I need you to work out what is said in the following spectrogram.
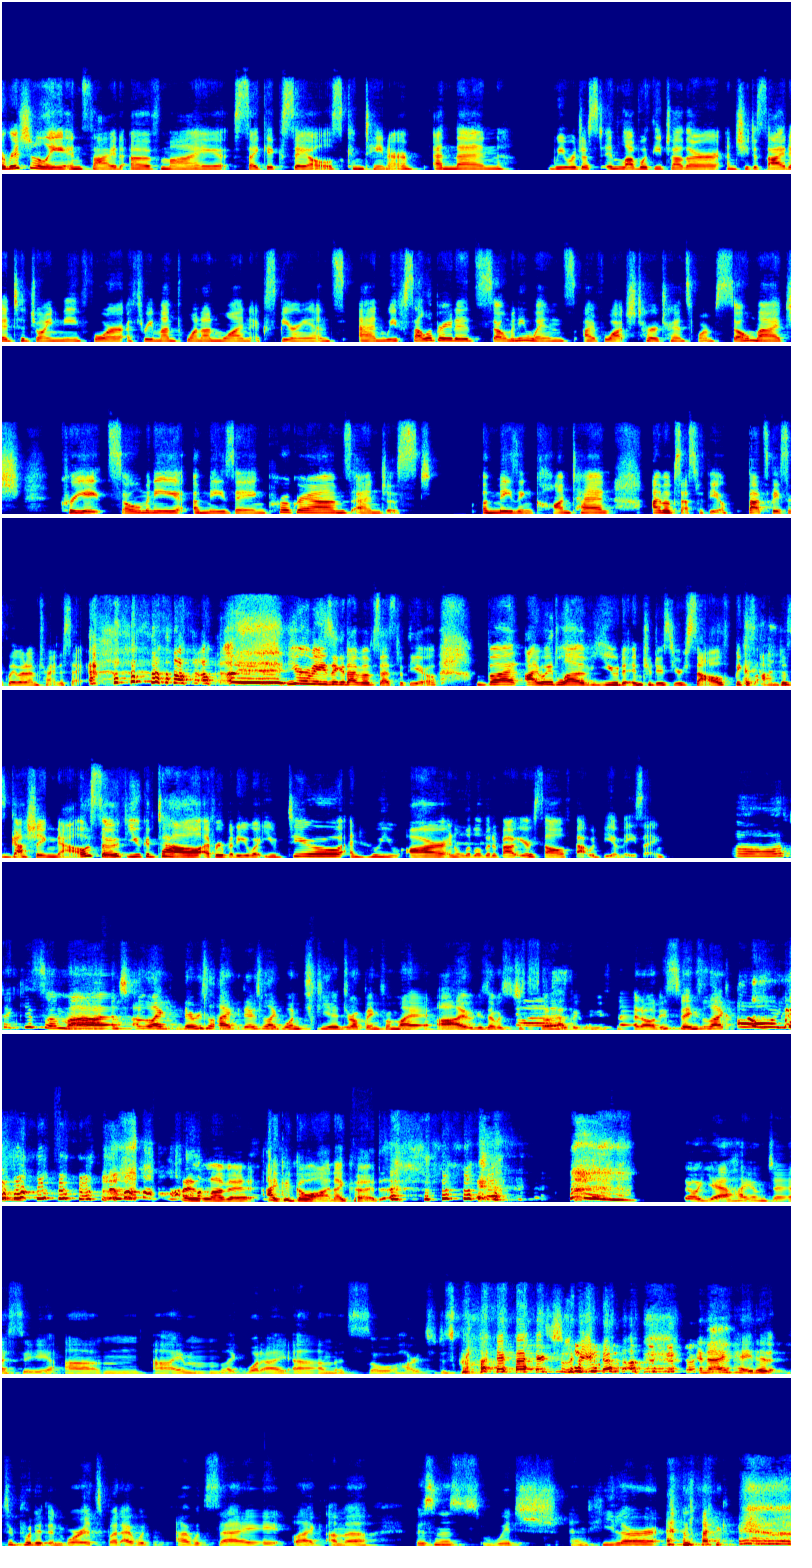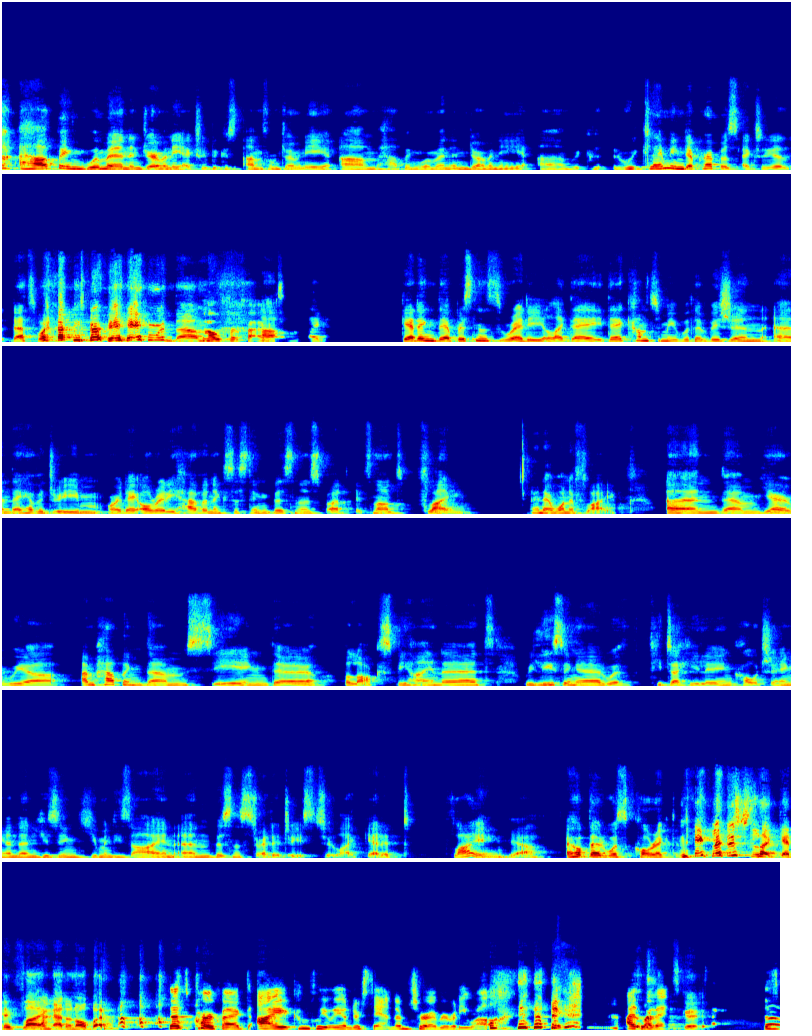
originally inside of my psychic sales container. And then we were just in love with each other. And she decided to join me for a three month one on one experience. And we've celebrated so many wins. I've watched her transform so much, create so many amazing programs, and just amazing content. I'm obsessed with you. That's basically what I'm trying to say. You're amazing and I'm obsessed with you. But I would love you to introduce yourself because I'm just gushing now. So if you could tell everybody what you do and who you are and a little bit about yourself, that would be amazing. Oh, thank you so much. I'm like, there's like, there's like one tear dropping from my eye because I was just yes. so happy when you said all these things. Like, oh, oh I love it. I could go on. I could. So yeah, hi, I'm Jessie. Um, I'm like what I am. It's so hard to describe actually, and I hate it to put it in words. But I would, I would say like I'm a business witch and healer, and like helping women in Germany actually because I'm from Germany. Um, helping women in Germany um, rec- reclaiming their purpose. Actually, that's what I'm doing with them. Oh, perfect. Um, like getting their business ready like they they come to me with a vision and they have a dream or they already have an existing business but it's not flying and i want to fly. And um, yeah we are i'm helping them seeing the blocks behind it releasing it with theta healing coaching and then using human design and business strategies to like get it flying yeah. I hope that was correct in english like get it flying i don't know but That's perfect. I completely understand. I'm sure everybody will. I love it. It's good. good.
